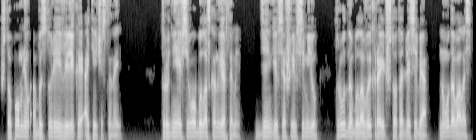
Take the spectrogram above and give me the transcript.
что помнил об истории Великой Отечественной. Труднее всего было с конвертами. Деньги все шли в семью. Трудно было выкроить что-то для себя, но удавалось.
